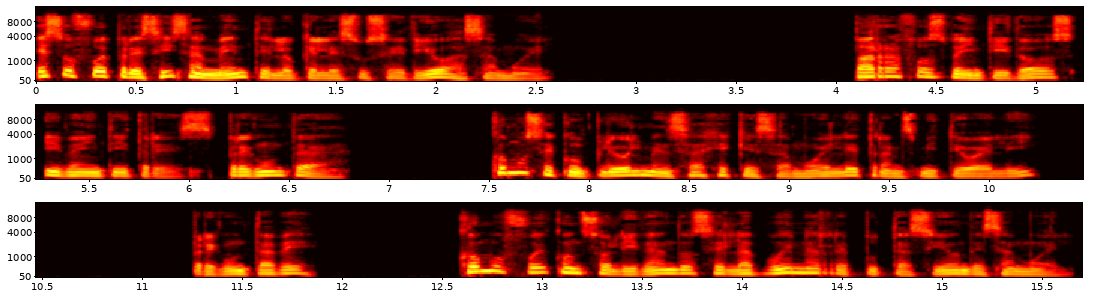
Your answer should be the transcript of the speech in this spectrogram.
Eso fue precisamente lo que le sucedió a Samuel. Párrafos 22 y 23. Pregunta. ¿Cómo se cumplió el mensaje que Samuel le transmitió a Elí? Pregunta B. ¿Cómo fue consolidándose la buena reputación de Samuel?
